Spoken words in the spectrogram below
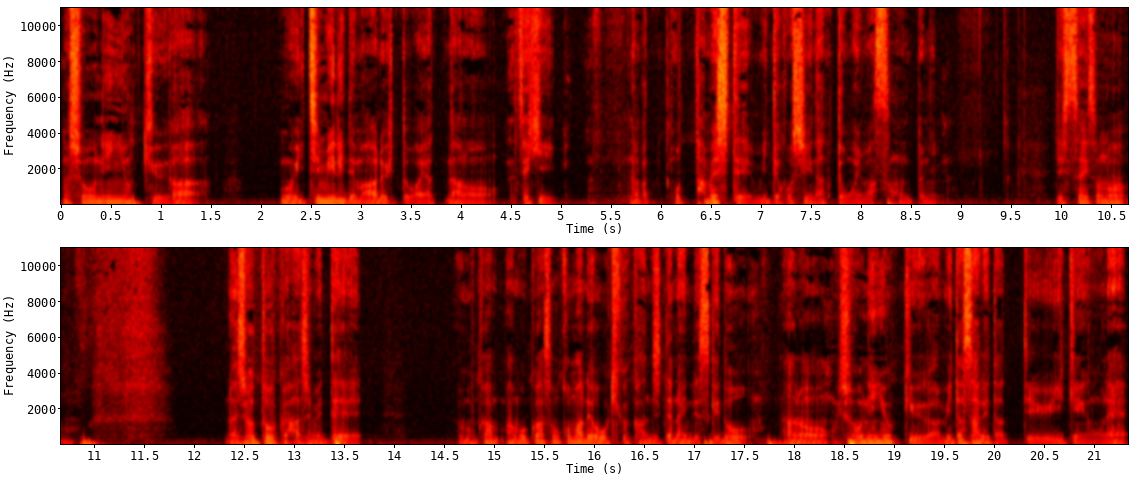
まあ、承認欲求がもう1ミリでもある人はやあの是非なんか試してみてほしいなって思います。本当に。実際そのラジオトーク始めて僕は、まあ、僕はそこまで大きく感じてないんですけどあの承認欲求が満たされたっていう意見をね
